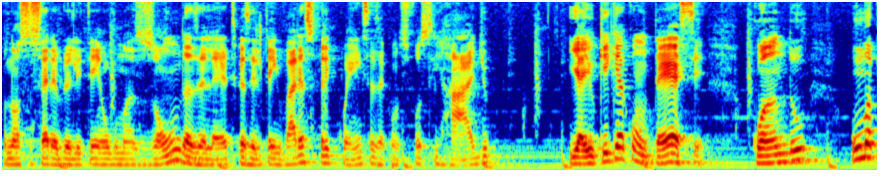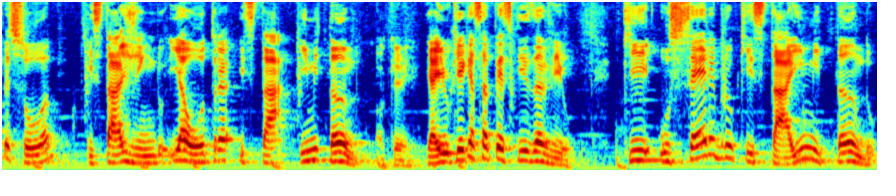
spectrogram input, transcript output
o nosso cérebro ele tem algumas ondas elétricas, ele tem várias frequências, é como se fosse rádio. E aí o que, que acontece quando uma pessoa está agindo e a outra está imitando. Ok. E aí o que, que essa pesquisa viu? Que o cérebro que está imitando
